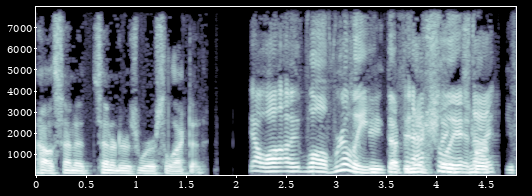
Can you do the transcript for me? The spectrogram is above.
how Senate senators were selected. Yeah, well, I, well, really, That'd be an actually, and I, story to keep,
